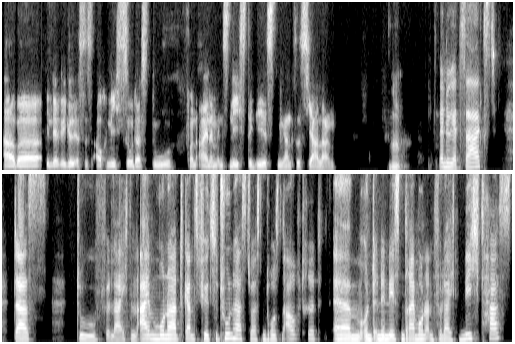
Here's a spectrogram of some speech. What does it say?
Aber in der Regel ist es auch nicht so, dass du von einem ins nächste gehst, ein ganzes Jahr lang. Ja. Wenn du jetzt sagst, dass du vielleicht in einem Monat ganz viel zu tun hast, du hast einen großen Auftritt ähm, und in den nächsten drei Monaten vielleicht nicht hast,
